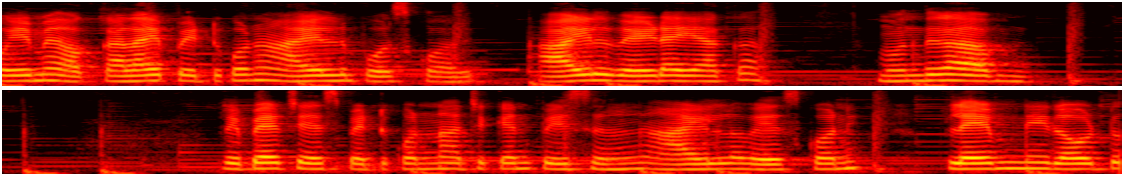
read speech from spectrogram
పొయ్యి మీద ఒక కళాయి పెట్టుకొని ఆయిల్ని పోసుకోవాలి. ఆయిల్ వేడయ్యాక ముందుగా ప్రిపేర్ చేసి పెట్టుకున్న చికెన్ పీసులని ఆయిల్లో వేసుకొని ఫ్లేమ్ని లో టు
